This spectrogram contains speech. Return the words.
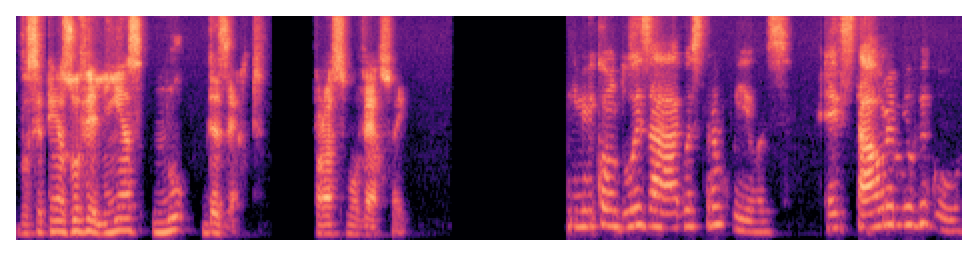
você tem as ovelhinhas no deserto. Próximo verso aí. E me conduz a águas tranquilas. Restaura-me o vigor.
